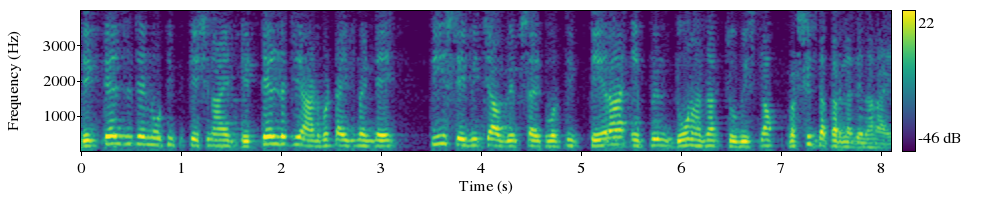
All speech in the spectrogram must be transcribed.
डिटेल्ड जे नोटिफिकेशन आहे डिटेल्ड जी ऍडव्हर्टाइजमेंट आहे ती सेबीच्या वेबसाईटवरती तेरा एप्रिल दोन हजार चोवीस ला प्रसिद्ध करण्यात येणार आहे.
